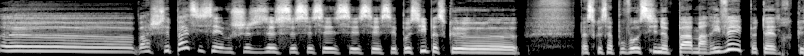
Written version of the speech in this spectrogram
Euh, bah, je sais pas si c'est c'est possible parce que parce que ça pouvait aussi ne pas m'arriver peut-être que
